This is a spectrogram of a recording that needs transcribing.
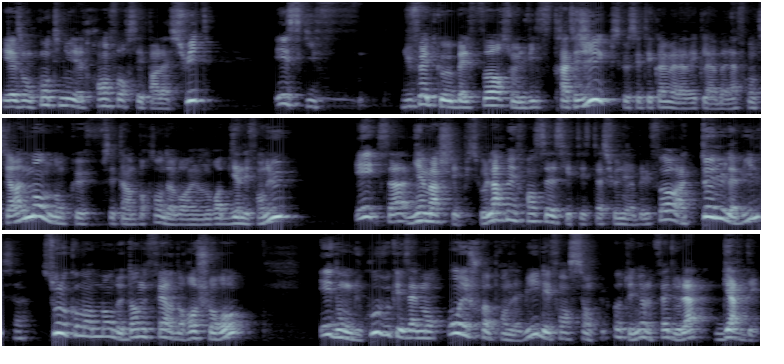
et elles ont continué d'être renforcées par la suite. Et ce qui, du fait que Belfort soit une ville stratégique, puisque c'était quand même avec la, bah, la frontière allemande, donc euh, c'était important d'avoir un endroit bien défendu, et ça a bien marché, puisque l'armée française qui était stationnée à Belfort a tenu la ville sous le commandement de Danferd Rochereau, et donc, du coup, vu que les Allemands ont échoué à prendre la ville, les Français ont pu obtenir le fait de la garder.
